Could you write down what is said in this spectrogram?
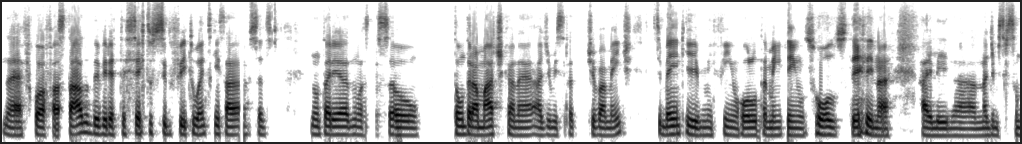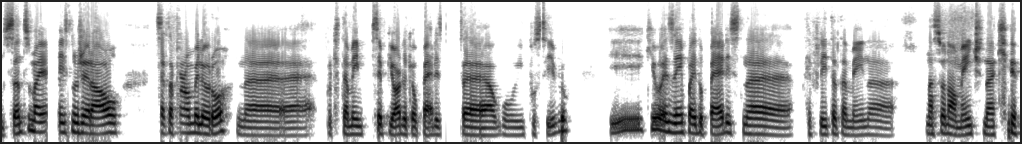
né, ficou afastado, deveria ter sido, feito antes, quem sabe o Santos não estaria numa situação tão dramática né, administrativamente, se bem que, enfim, o Rolo também tem os rolos dele na, ali na, na administração do Santos, mas no geral, de certa forma melhorou, né, porque também ser pior do que o Pérez é algo impossível, e que o exemplo aí do Pérez né, reflita também na, nacionalmente, né, que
